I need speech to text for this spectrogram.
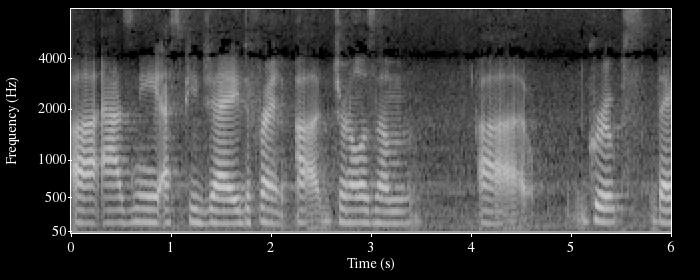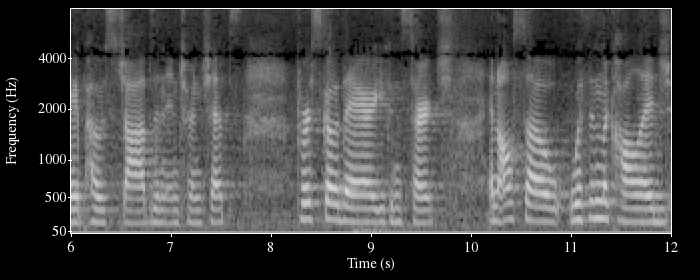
uh, ASNE, SPJ, different uh, journalism. Groups. They post jobs and internships. First, go there. You can search, and also within the college,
